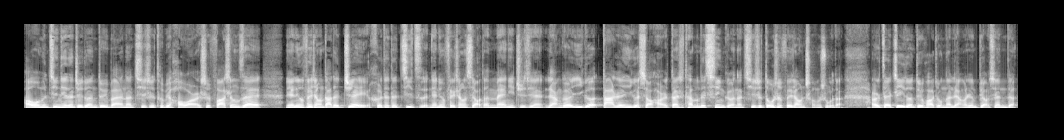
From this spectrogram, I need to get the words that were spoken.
好，我们今天的这段对白呢，其实特别好玩，是发生在年龄非常大的 J 和他的继子年龄非常小的 Many 之间，两个一个大人一个小孩，但是他们的性格呢，其实都是非常成熟的，而在这一段对话中呢，两个人表现的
